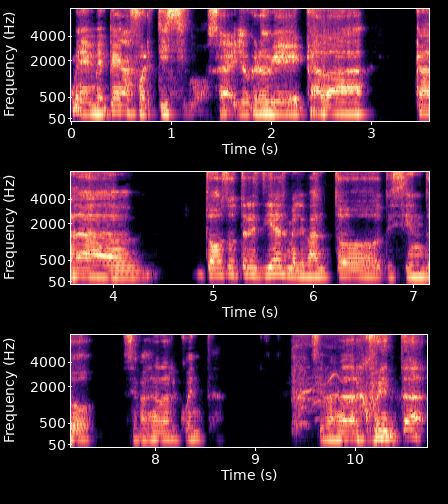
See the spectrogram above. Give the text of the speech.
me, pega fuertísimo. O sea, yo creo que cada, cada dos o tres días me levanto diciendo, se van a dar cuenta, se van a dar cuenta.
